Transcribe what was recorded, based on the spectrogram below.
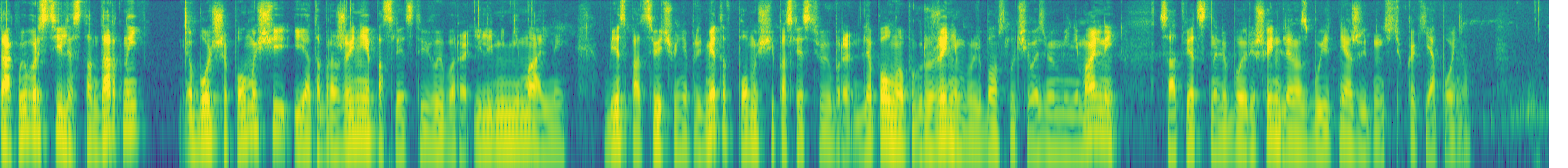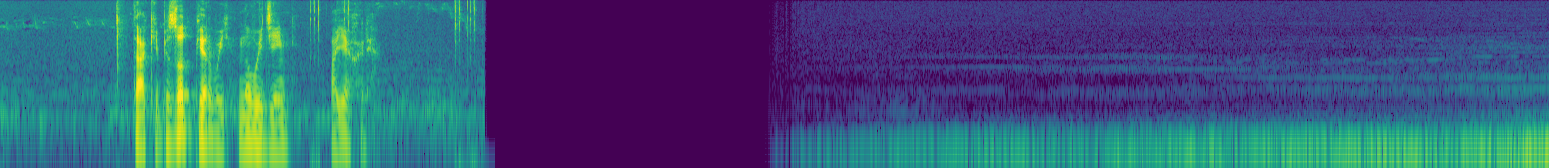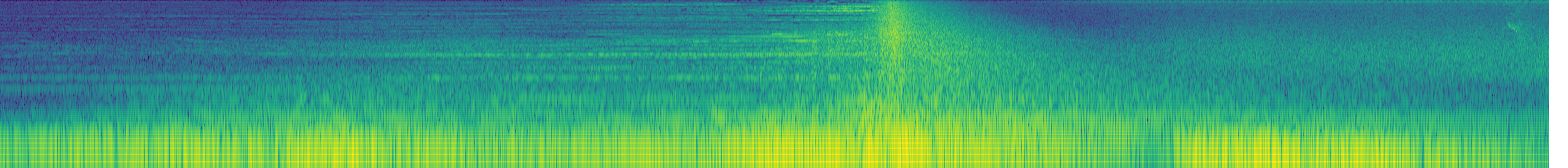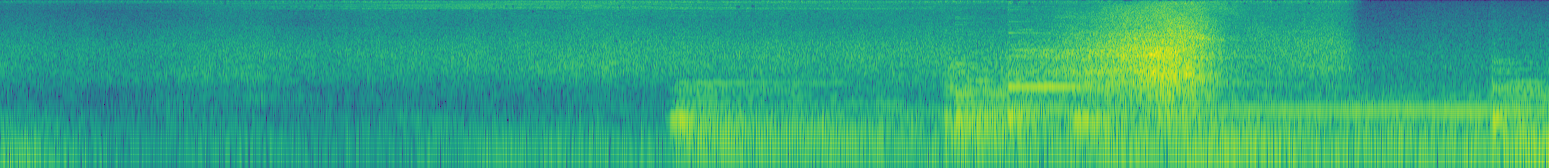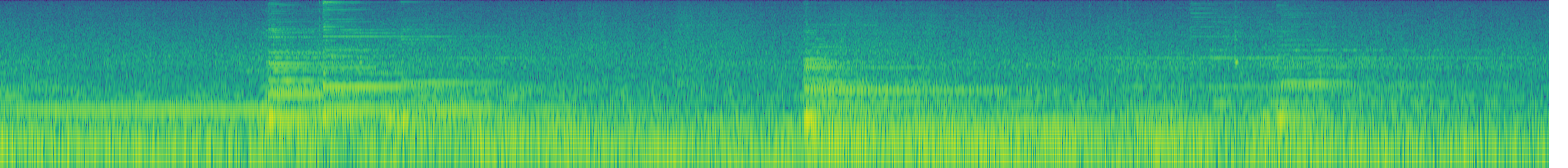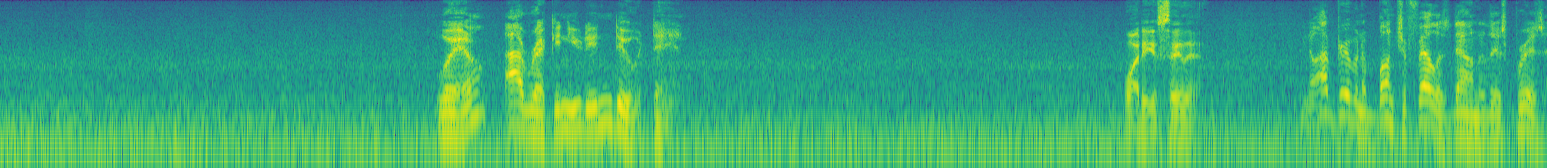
Так, выбор стиля стандартный, больше помощи и отображения последствий выбора, или минимальный, без подсвечивания предметов, помощи и последствий выбора. Для полного погружения мы в любом случае возьмем минимальный, соответственно, любое решение для нас будет неожиданностью, как я понял. Так, эпизод первый, новый день, поехали. Well, I reckon you didn't do it then. Why do you say that? You know, I've driven a bunch of fellas down to this prison.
